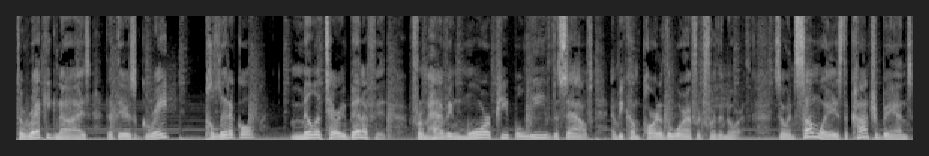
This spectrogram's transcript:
to recognize that there's great political military benefit from having more people leave the South and become part of the war effort for the North. So, in some ways, the contrabands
